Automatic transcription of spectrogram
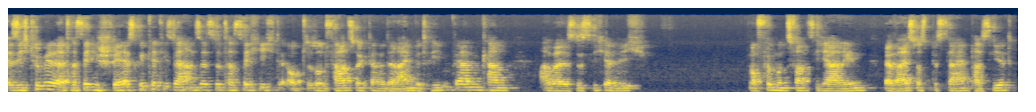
Also ich tue mir da tatsächlich schwer. Es gibt ja diese Ansätze tatsächlich, ob so ein Fahrzeug damit rein betrieben werden kann, aber es ist sicherlich noch 25 Jahre hin. Wer weiß, was bis dahin passiert.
